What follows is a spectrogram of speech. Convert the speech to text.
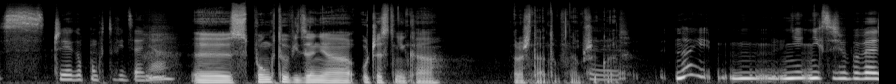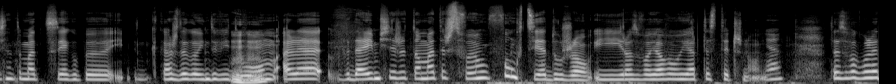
z czyjego punktu widzenia? Y, Z punktu widzenia uczestnika warsztatów na przykład. No i mm, nie, nie chcę się wypowiadać na temat jakby każdego indywiduum, Mhm. ale wydaje mi się, że to ma też swoją funkcję dużą i rozwojową i artystyczną, nie? To jest w ogóle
